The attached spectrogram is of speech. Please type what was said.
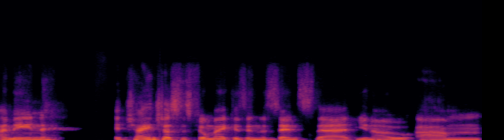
I mean, it changed us as filmmakers in the sense that, you know, um,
